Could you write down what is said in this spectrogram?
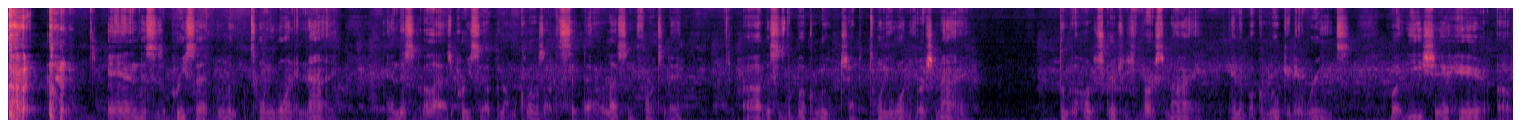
and this is a precept, Luke 21 and 9. And this is the last precept, and I'm going to close out the sit down lesson for today. Uh, this is the book of Luke, chapter 21, verse 9. Through the Holy Scriptures, verse 9 in the book of Luke, and it reads, But ye shall hear of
